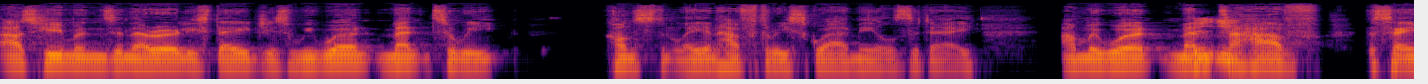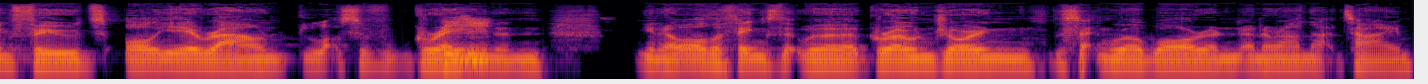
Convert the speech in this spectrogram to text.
as humans in their early stages, we weren't meant to eat constantly and have three square meals a day and we weren't meant mm-hmm. to have the same foods all year round lots of grain mm-hmm. and you know all the things that were grown during the second world war and, and around that time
